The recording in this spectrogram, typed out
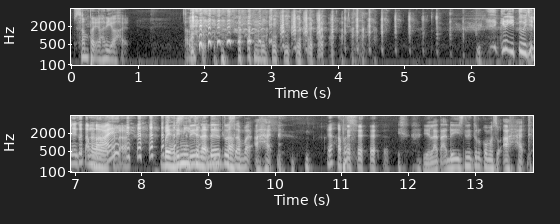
Sampai hari Ahad. Tak. Kira itu je yang kau tambah Ah, eh. tak lah. Baik hari ni kita nak ada tu ah, sampai Ahad. Ya, apa? Yelah tak ada Isnin tu kau masuk Ahad.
